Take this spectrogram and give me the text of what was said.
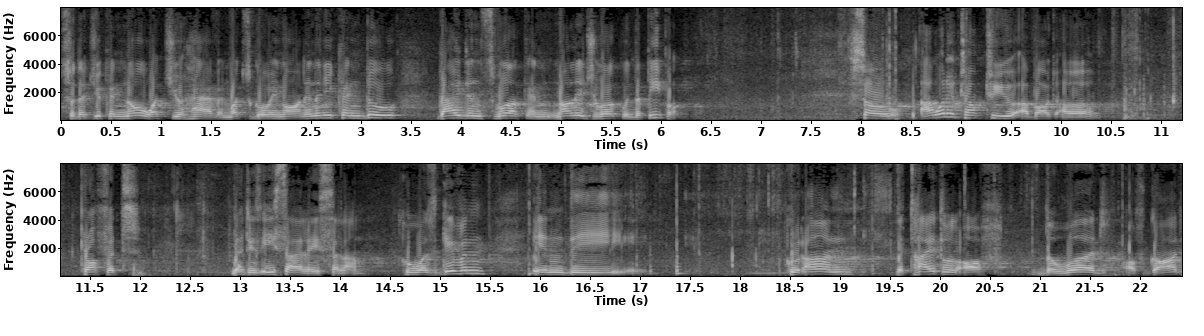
so that you can know what you have and what's going on. And then you can do guidance work and knowledge work with the people. So, I want to talk to you about our prophet, that is Isa salam, who was given in the Quran the title of the Word of God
